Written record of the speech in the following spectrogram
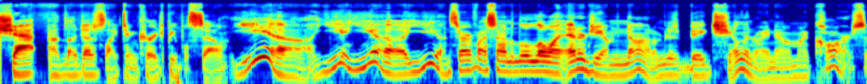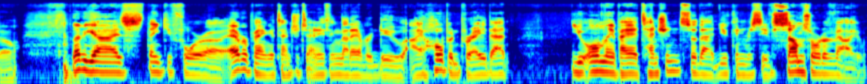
chat. I'd love, just like to encourage people. So yeah, yeah, yeah, yeah. And sorry if I sound a little low on energy. I'm not. I'm just big chilling right now in my car. So love you guys. Thank you for uh, ever paying attention to anything that I ever do. I hope and pray that you only pay attention so that you can receive some sort of value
